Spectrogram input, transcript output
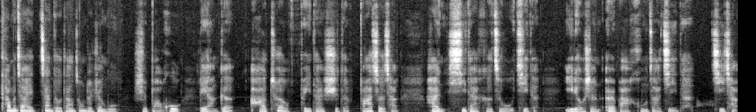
他们在战斗当中的任务是保护。两个 R-12 飞弹式的发射场和携带核子武器的伊留申二八轰炸机的机场。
